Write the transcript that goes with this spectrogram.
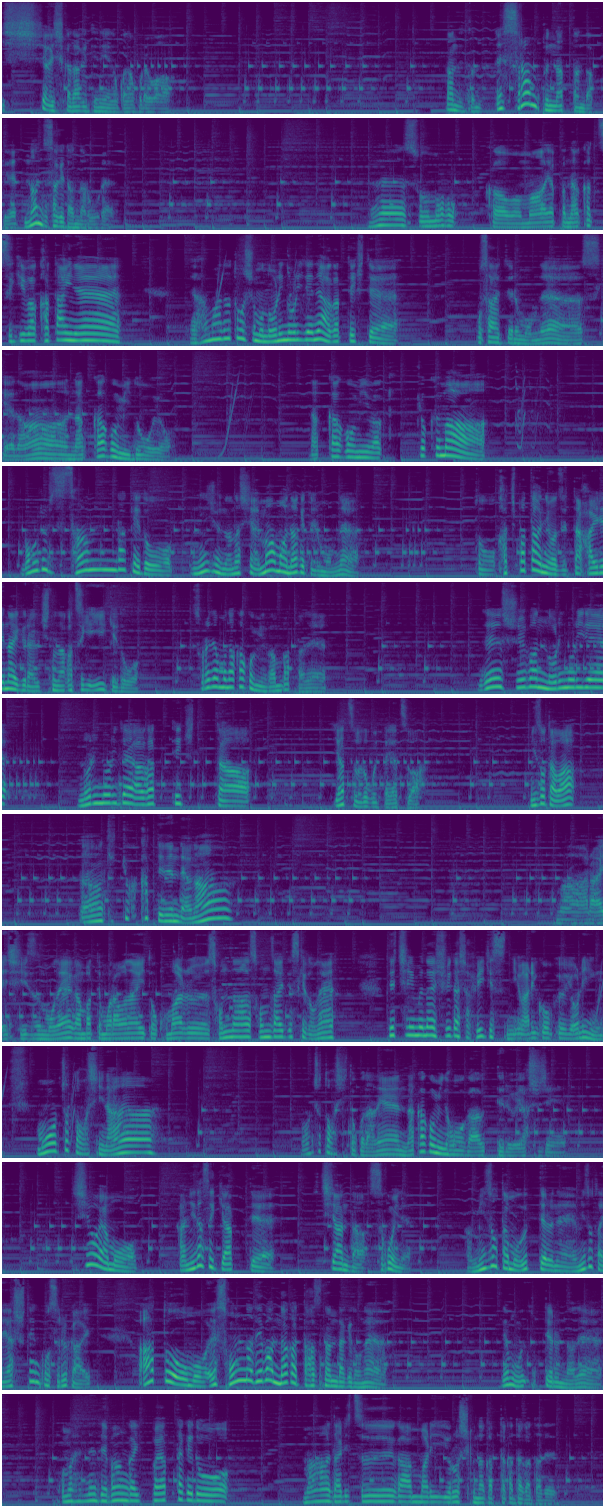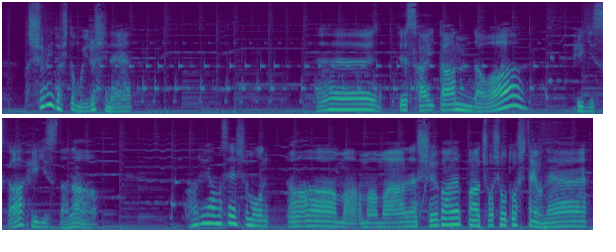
1試合しか投げてねえのかな、これは。なんでだ、え、スランプになったんだっけ？なんで下げたんだろう、俺。ねえ、その他は、まあ、やっぱ中継ぎは硬いね。山田投手もノリノリでね、上がってきて、抑えてるもんね。すげえな中込どうよ。中込は結局まあ、防御率3だけど、27試合、まあまあ投げてるもんね。と、勝ちパターンには絶対入れないぐらいうちの中継ぎいいけど、それでも中込頑張ったね。で、終盤ノリノリで、ノリノリで上がってきた、やつはどこ行ったやつは？溝田は、あー結局勝ってねえんだよなまあ、来シーズンもね、頑張ってもらわないと困る、そんな存在ですけどね。で、チーム内首位打者フィギス2割5分4厘。もうちょっと欲しいなもうちょっと欲しいとこだね。中込の方が打ってる野手陣。塩谷も、あ、2打席あって、1安打、すごいね。あ、溝田も打ってるね。溝田野手転向するかいあともう、え、そんな出番なかったはずなんだけどね。でも打ってるんだね。この辺ね、出番がいっぱいあったけど、まあ、打率があんまりよろしくなかった方々で、守備の人もいるしね。えー、で、最多安打は、フィギスか？フィギスだな。丸山選手も、ああ、まあまあまあ、終盤やっぱ調子落としたよね。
